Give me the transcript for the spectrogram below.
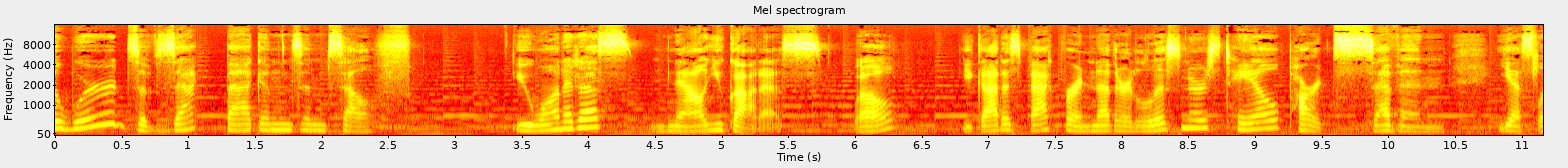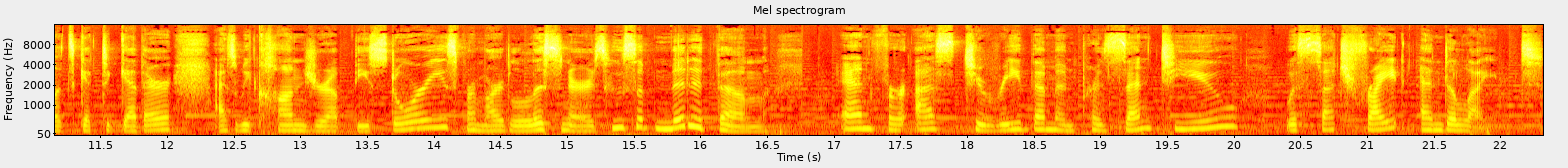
The words of Zak Bagans himself You wanted us, now you got us. Well, you got us back for another Listener's Tale Part 7. Yes, let's get together as we conjure up these stories from our listeners who submitted them, and for us to read them and present to you with such fright and delight.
